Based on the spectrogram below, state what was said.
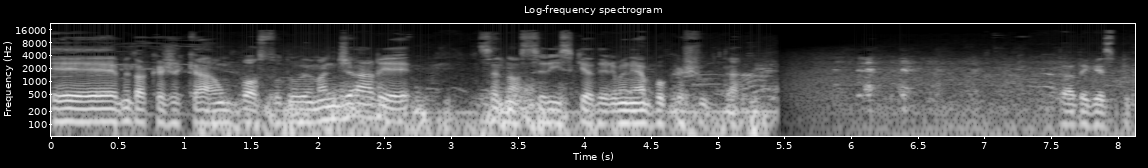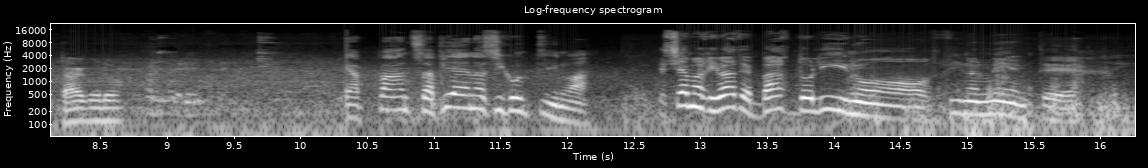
e mi tocca cercare un posto dove mangiare, se no si rischia di rimanere a bocca asciutta. Guardate che spettacolo. E a panza piena si continua. E siamo arrivati a Bardolino, finalmente.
